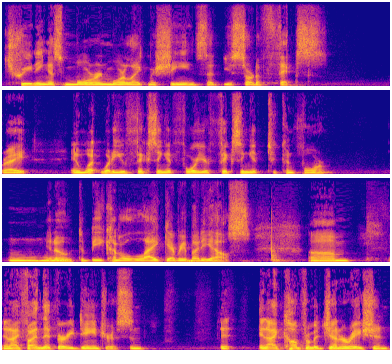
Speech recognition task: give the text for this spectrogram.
treating us more and more like machines that you sort of fix right? And what what are you fixing it for? You're fixing it to conform mm-hmm. you know to be kind of like everybody else. Um, and i find that very dangerous. And and i come from a generation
